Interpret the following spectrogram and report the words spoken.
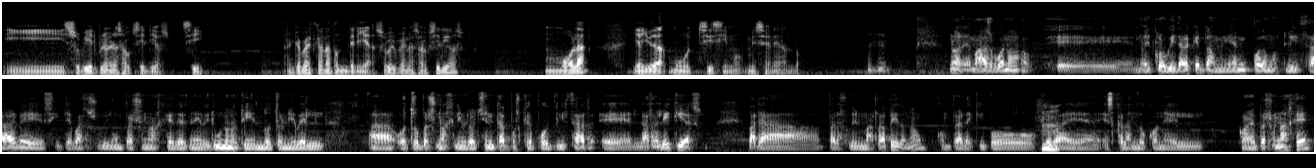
y subir primeros auxilios. Sí, aunque parezca una tontería, subir primeros auxilios mola y ayuda muchísimo misioneando. No, además, bueno, eh, no hay que olvidar que también podemos utilizar, eh, si te vas a subir un personaje desde nivel 1 teniendo otro nivel, a otro personaje nivel 80, pues que puede utilizar eh, las reliquias para, para, subir más rápido, ¿no? Comprar equipo que hmm. va escalando con el, con el personaje.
